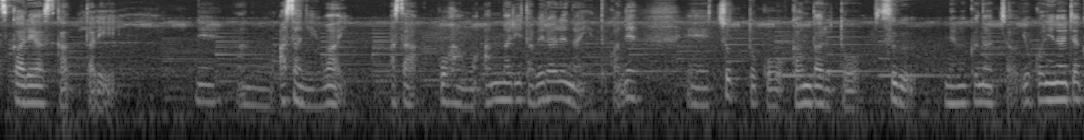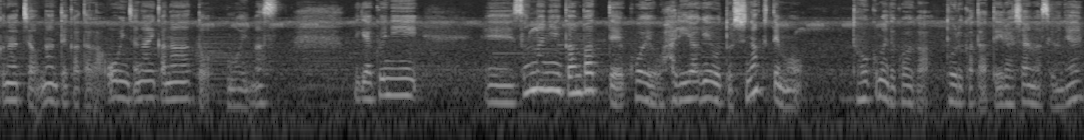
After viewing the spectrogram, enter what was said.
疲れやすかったり、ね、あの朝に弱い朝ご飯をあんまり食べられないとかね、えー、ちょっとこう頑張るとすぐ眠くなっちゃう横になりたくなっちゃうなんて方が多いんじゃないかなと思います。逆に、えー、そんなに頑張って声を張り上げようとしなくても遠くまで声が通る方っていらっしゃいますよね。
